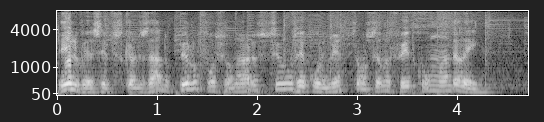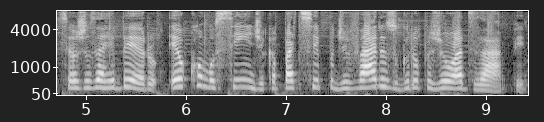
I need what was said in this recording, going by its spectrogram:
ele vai ser fiscalizado pelo funcionário se os recolhimentos estão sendo feitos como manda a lei. Seu José Ribeiro, eu como síndica participo de vários grupos de WhatsApp.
